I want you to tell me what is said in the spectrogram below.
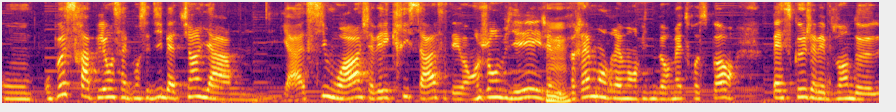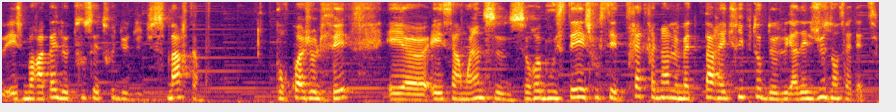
on, on peut se rappeler. On s'est on dit, bah tiens, il y a, il y a six mois, j'avais écrit ça, c'était en janvier, et j'avais Mhm. vraiment, vraiment envie de me remettre au sport parce que j'avais besoin de. Et je me rappelle de tous ces trucs du, du, du smart. Pourquoi je le fais et, euh, et c'est un moyen de se, de se rebooster. Et je trouve que c'est très très bien de le mettre par écrit plutôt que de le garder juste dans sa tête.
